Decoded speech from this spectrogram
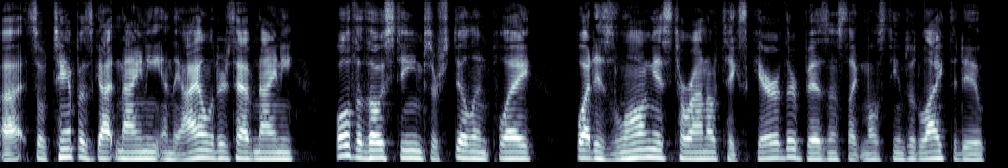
Uh, so Tampa's got 90 and the Islanders have 90. Both of those teams are still in play. But as long as Toronto takes care of their business, like most teams would like to do,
